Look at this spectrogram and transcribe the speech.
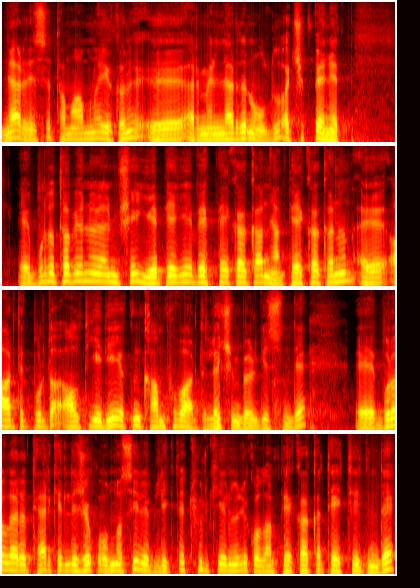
neredeyse tamamına yakını Ermenilerden olduğu açık ve net. Burada tabii en önemli şey YPG ve PKK'nın yani PKK'nın artık burada 6-7'ye yakın kampı vardı Laçin bölgesinde. Buraları terk edilecek olmasıyla birlikte Türkiye'ye yönelik olan PKK tehdidinde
